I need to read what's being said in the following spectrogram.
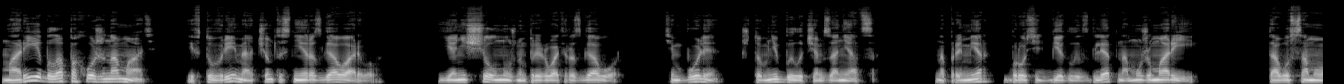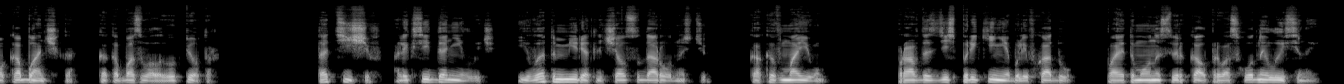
Мария была похожа на мать и в то время о чем-то с ней разговаривала. Я не счел нужным прервать разговор, тем более, что мне было чем заняться. Например, бросить беглый взгляд на мужа Марии, того самого кабанчика, как обозвал его Петр. Татищев Алексей Данилович и в этом мире отличался дородностью, как и в моем. Правда, здесь парики не были в ходу, поэтому он и сверкал превосходной лысиной.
